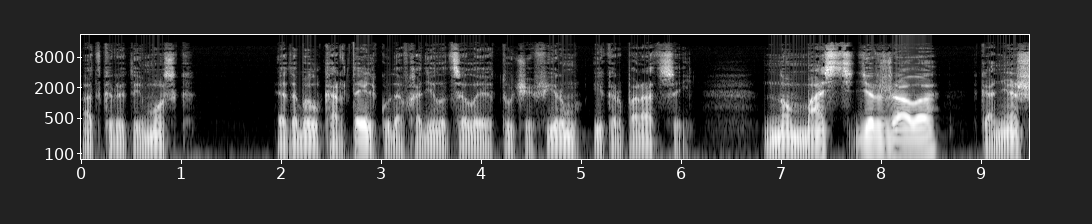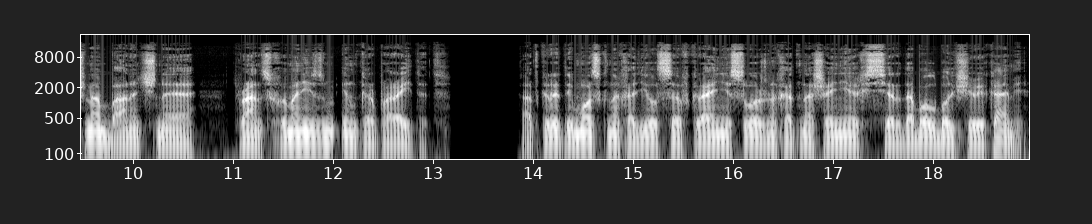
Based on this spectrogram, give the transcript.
«Открытый мозг». Это был картель, куда входила целая туча фирм и корпораций. Но масть держала, конечно, баночная Transhumanism Incorporated. Открытый мозг находился в крайне сложных отношениях с сердобол-большевиками.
